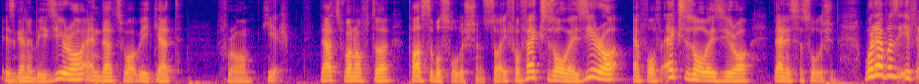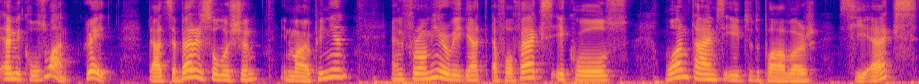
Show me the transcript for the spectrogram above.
is going to be 0, and that's what we get from here. That's one of the possible solutions. So if of x is always 0, f of x is always 0, then it's a solution. What happens if m equals 1? Great. That's a better solution, in my opinion. And from here, we get f of x equals 1 times e to the power cx.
